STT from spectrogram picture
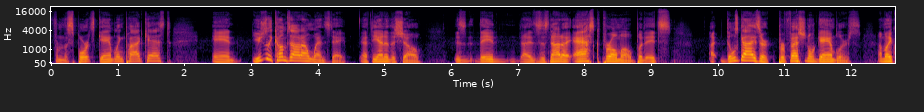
from the sports gambling podcast, and usually comes out on Wednesday at the end of the show. Is they this is not a ask promo, but it's I, those guys are professional gamblers. I'm like,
